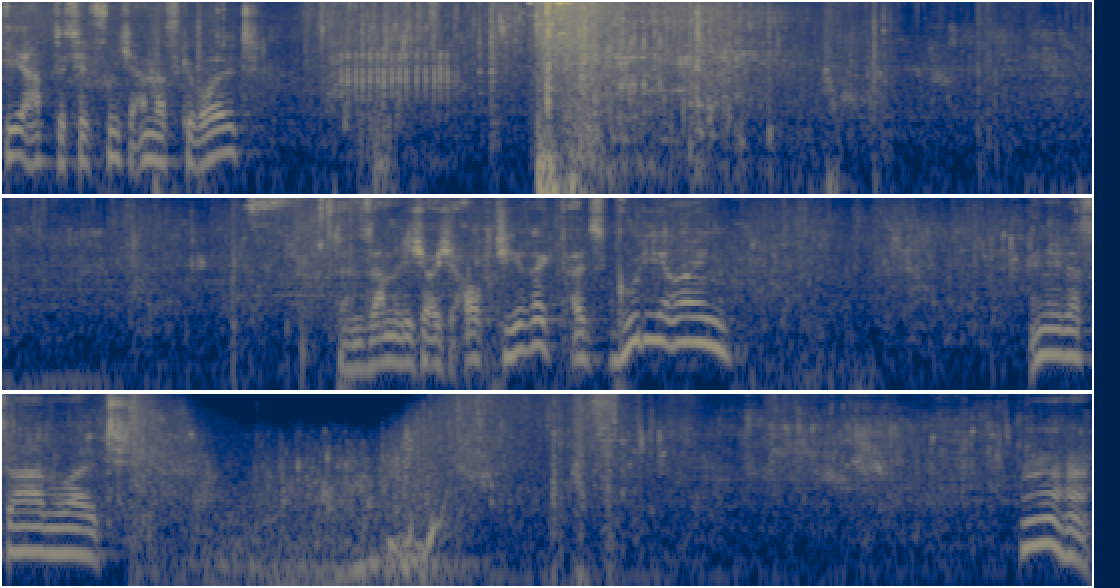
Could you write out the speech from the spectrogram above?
Ihr habt es jetzt nicht anders gewollt. Dann sammle ich euch auch direkt als Goodie ein. Wenn ihr das so haben wollt. Aha.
